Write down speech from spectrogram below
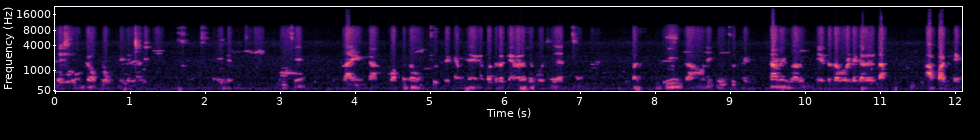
বেশ কিছুটা ওপর থেকে যায়। এই দেখুন, নিচে লাইনটা কতটা উঁচু থেকে আমি জানি না কতটা ক্যামেরাতে বোঝা যাচ্ছে বাট ভিউটা অনেক উঁচু থেকে স্বাভাবিকভাবে যেহেতু ডবল ডেকারের এটা আপার ডেক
